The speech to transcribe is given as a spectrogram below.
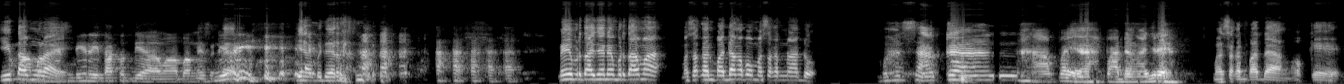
kita Sama mulai. Sendiri takut dia sama abangnya Benar. sendiri. Ya bener. Nih pertanyaan yang pertama, masakan Padang apa masakan Manado? Masakan apa ya? Padang aja deh. Masakan Padang, oke.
